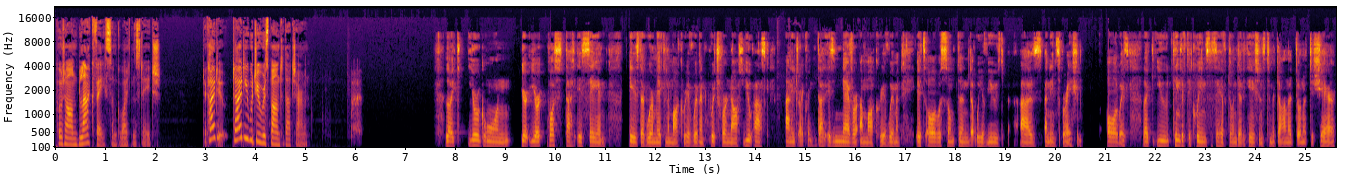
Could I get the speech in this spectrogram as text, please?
put on blackface and go out on stage? Like how do how do you, would you respond to that, Charmin? Like you're going, you're you're what that is saying is that we're making a mockery of women, which we're not. You ask any drag queen, that is never a mockery of women. It's always something that we have used as an inspiration. Always. Like you think of the queens that they have done dedications to Madonna, done it to Cher,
